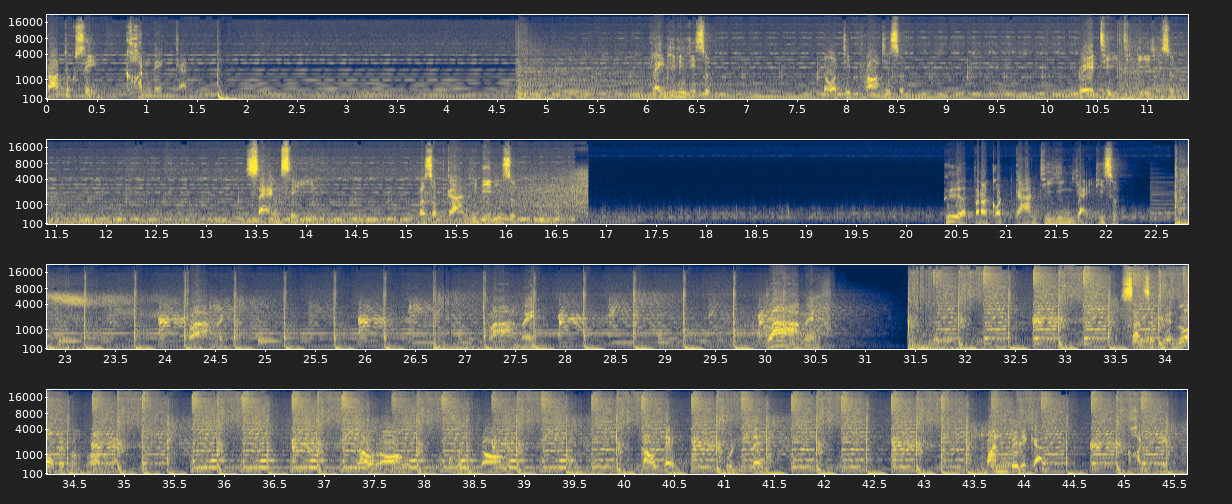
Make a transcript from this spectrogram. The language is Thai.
เพราะทุกสิ่งคอนเน็กกัน เพลงที่ดีที่สุด โน้ตที่เพราะที่สุด เวทีที่ดีที่สุด แสงสี ประสบการณ์ที่ดีที่สุด เพื่อปรากฏการณ์ที่ยิ่งใหญ่ที่สุด กล้าไหม กล้าไหม กล้าไหมสั่นสะเทือนโลกไปพร้อมๆกัน เราร้องคุณร้อง เราเต้นคุณเต้น มันไปด้วยกันคอนเนค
